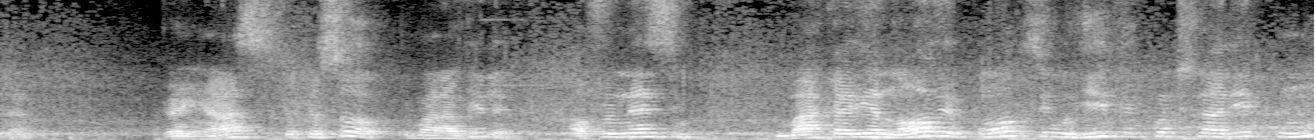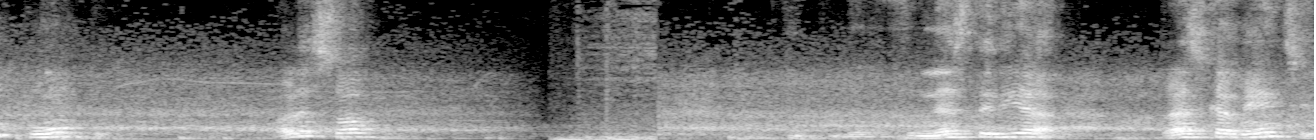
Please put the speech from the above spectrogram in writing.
né? ganhasse, que pessoa, que maravilha. O Fluminense marcaria nove pontos e o River continuaria com um ponto. Olha só. O Fluminense teria praticamente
